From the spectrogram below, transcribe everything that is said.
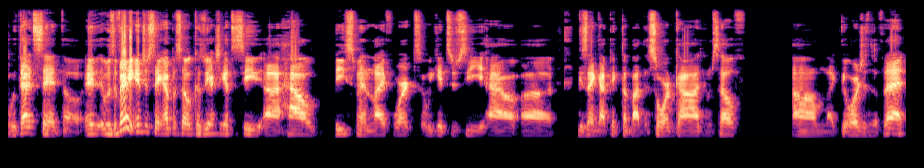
with that said, though, it, it was a very interesting episode because we actually get to see uh, how Beastman life works. We get to see how uh, Ghislaine got picked up by the Sword God himself, um, like the origins of that,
